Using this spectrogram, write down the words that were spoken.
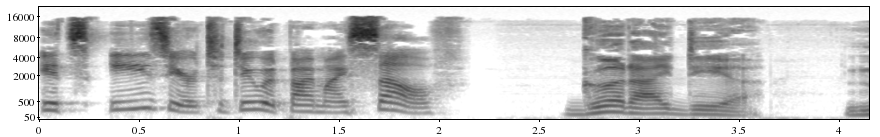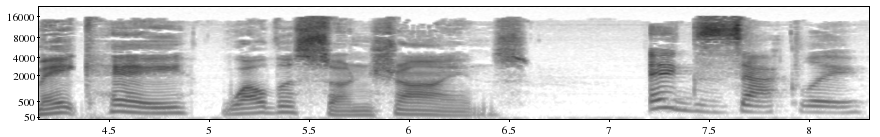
It's easier to do it by myself. Good idea. Make hay while the sun shines. Exactly.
